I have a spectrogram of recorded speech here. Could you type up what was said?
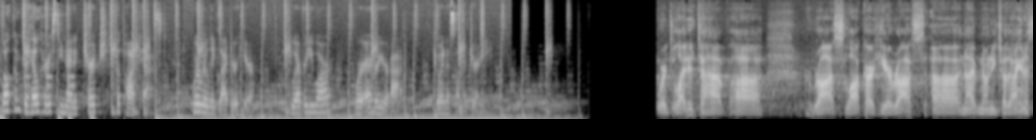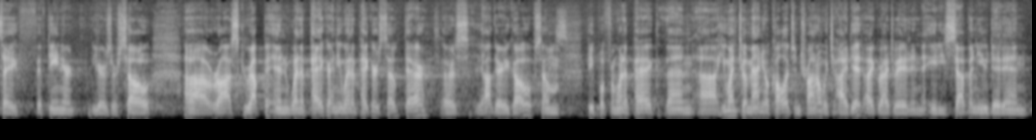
Welcome to Hillhurst United Church, the podcast. We're really glad you're here. Whoever you are, wherever you're at, join us on the journey. We're delighted to have uh, Ross Lockhart here. Ross uh, and I have known each other, I'm going to say 15 or years or so. Uh, Ross grew up in Winnipeg. Any Winnipeggers out there? There's, yeah, there you go. Some people from Winnipeg. Then uh, he went to Emmanuel College in Toronto, which I did. I graduated in 87. You did in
